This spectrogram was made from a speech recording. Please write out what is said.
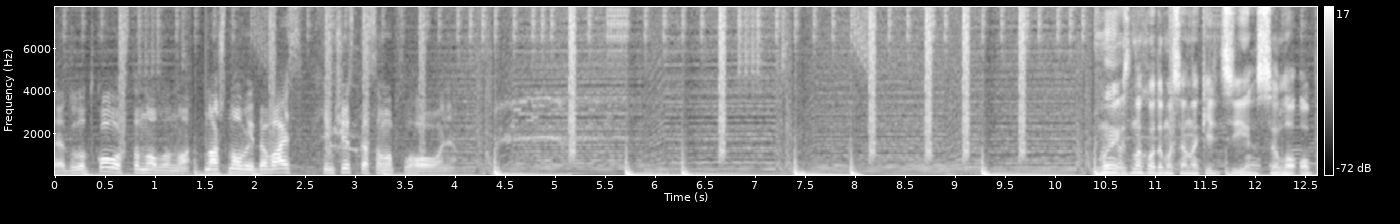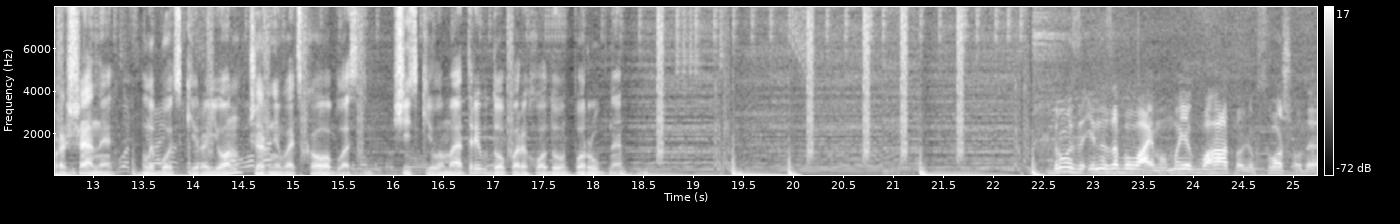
е, додатково встановлено наш новий девайс хімчистка самообслуговування. Ми знаходимося на кільці, село Опрешени, Либоцький район, Чернівецька область. 6 кілометрів до переходу Порубне. Друзі, і не забуваємо, ми як багато, Люксвош 1.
